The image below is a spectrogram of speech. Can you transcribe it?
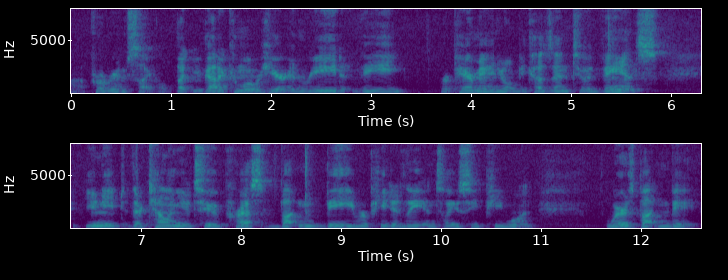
uh, program cycle. But you've got to come over here and read the repair manual because then to advance, you need, they're telling you to press button B repeatedly until you see P1. Where's button B?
